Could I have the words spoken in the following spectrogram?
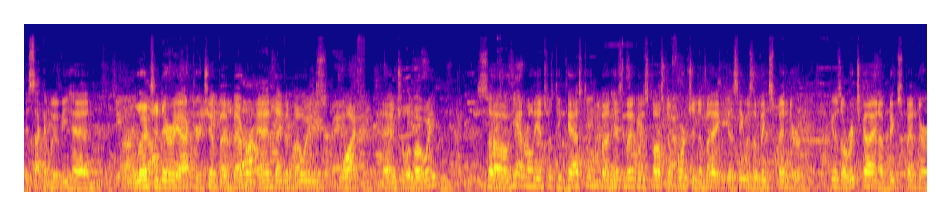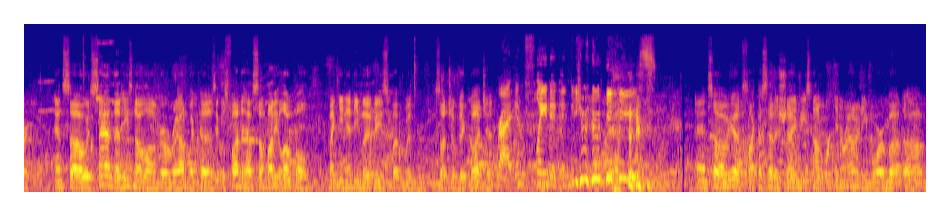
His second movie had legendary actor Jim Van Bebber and David Bowie's wife, Angela Bowie. So he had really interesting casting, but his movies cost a fortune to make because he was a big spender. He was a rich guy and a big spender. And so it's sad that he's no longer around because it was fun to have somebody local making indie movies, but with such a big budget. Right, inflated indie movies. And so, yeah, it's like I said, a shame he's not working around anymore. But um,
